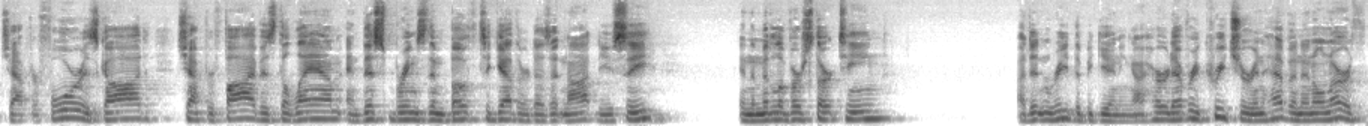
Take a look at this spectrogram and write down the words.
chapter 4 is God, chapter 5 is the Lamb, and this brings them both together, does it not? Do you see? In the middle of verse 13, I didn't read the beginning. I heard every creature in heaven and on earth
